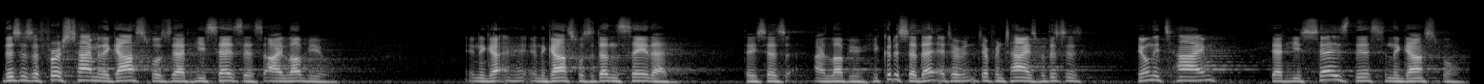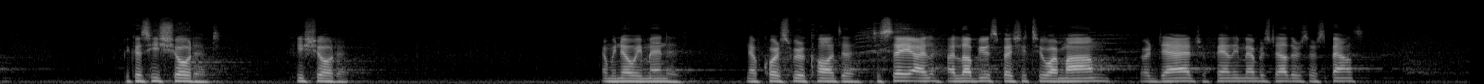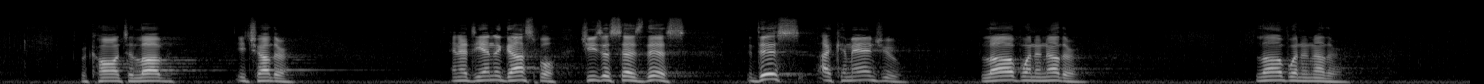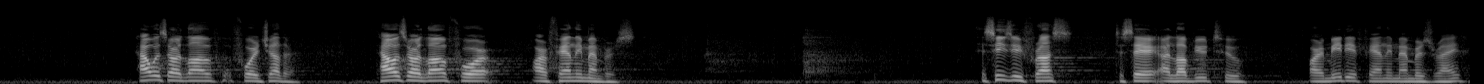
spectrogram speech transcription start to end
This is the first time in the Gospels that he says this I love you. In the, in the Gospels, it doesn't say that. that he says, I love you. He could have said that at different, different times, but this is the only time that he says this in the gospel because he showed it. He showed it. And we know he meant it. Now, of course, we are called to, to say, I, I love you, especially to our mom, our dad, to our family members, to others, our spouse. We're called to love each other. And at the end of the gospel, Jesus says this This I command you love one another. Love one another. How is our love for each other? How is our love for our family members? It's easy for us to say, I love you to our immediate family members, right?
